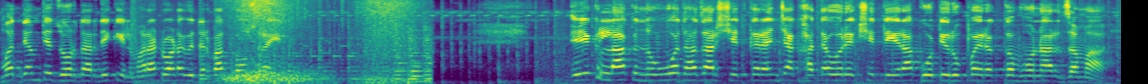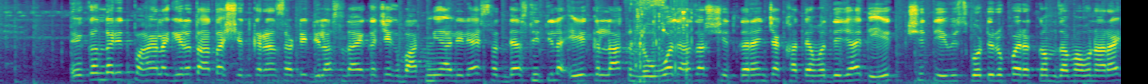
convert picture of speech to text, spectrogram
मध्यम ते जोरदार देखील मराठवाडा विदर्भात पाऊस राहील. एक लाख नव्वद हजार शेतकऱ्यांच्या खात्यावर एकशे तेरा कोटी रुपये रक्कम होणार जमा. एकंदरीत पाहायला गेलं तर आता शेतकऱ्यांसाठी दिलासादायकाची एक बातमी आलेली आहे. सध्या स्थितीला एक लाख नव्वद हजार शेतकऱ्यांच्या खात्यामध्ये जे आहेत एकशे तेवीस कोटी रुपये रक्कम जमा होणार आहे.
